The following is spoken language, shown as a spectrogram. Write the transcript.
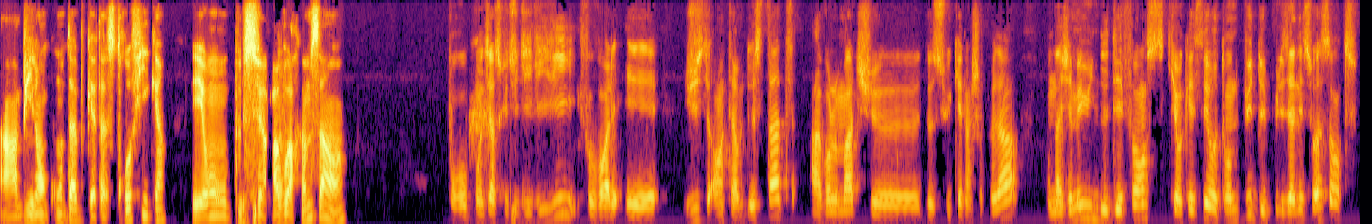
un, bilan comptable catastrophique. Hein, et on peut se faire avoir comme ça. Hein. Pour rebondir à ce que tu dis, Vivi, il faut voir et juste en termes de stats, avant le match de ce week-end en championnat, on n'a jamais eu une défense qui encaissait autant de buts depuis les années 60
